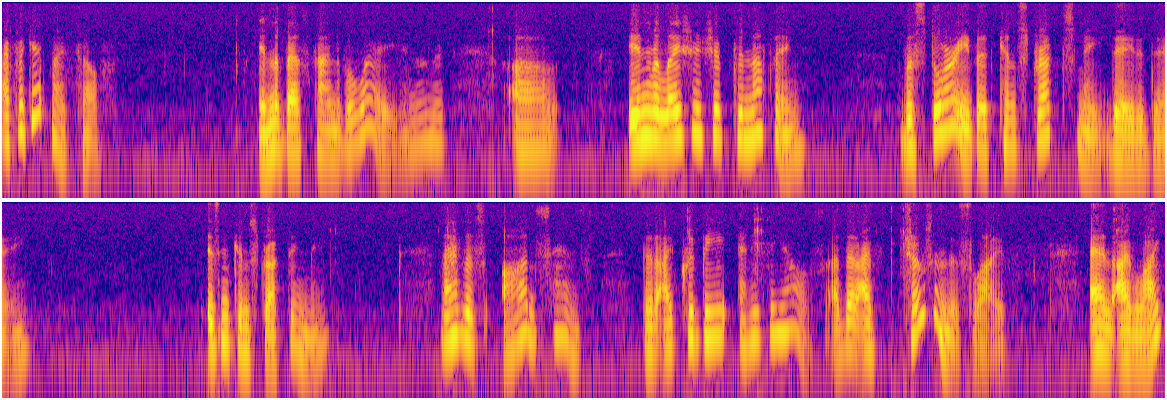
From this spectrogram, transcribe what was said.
I forget myself in the best kind of a way, you know, that uh, in relationship to nothing, the story that constructs me day to day isn't constructing me. And I have this odd sense that I could be anything else, uh, that I've chosen this life, and I like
